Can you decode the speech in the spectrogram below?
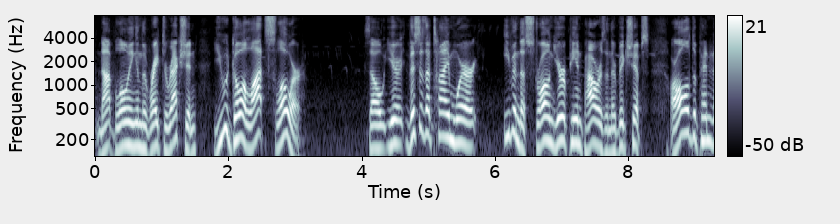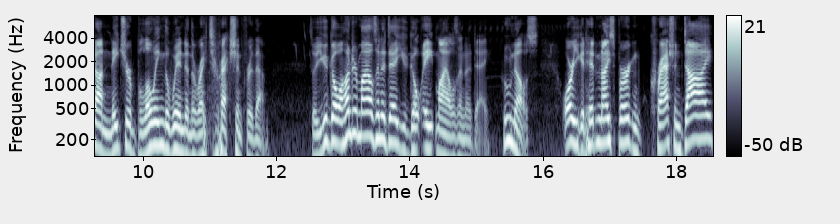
not blowing in the right direction, you would go a lot slower. So you're, this is a time where even the strong European powers and their big ships are all dependent on nature blowing the wind in the right direction for them. So you could go 100 miles in a day, you could go 8 miles in a day. Who knows? Or you could hit an iceberg and crash and die,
